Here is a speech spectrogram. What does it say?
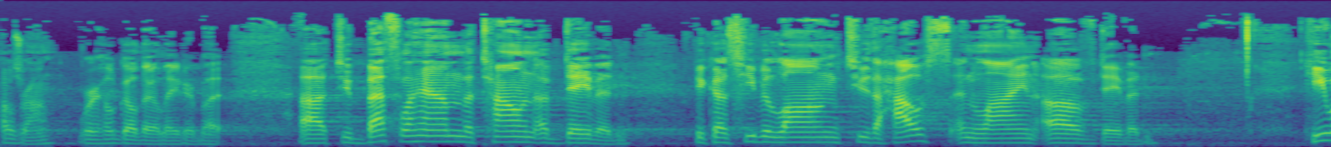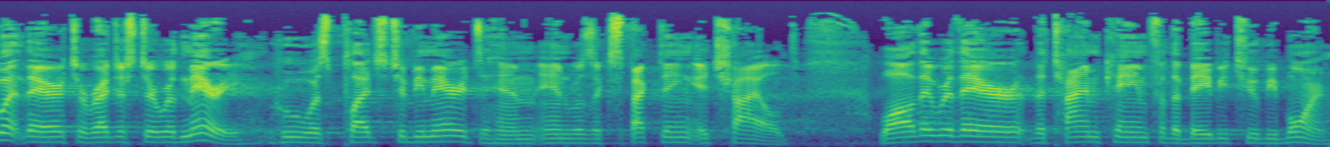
I was wrong, where he'll go there later, but uh, to Bethlehem, the town of David, because he belonged to the house and line of David. He went there to register with Mary, who was pledged to be married to him and was expecting a child. While they were there, the time came for the baby to be born,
